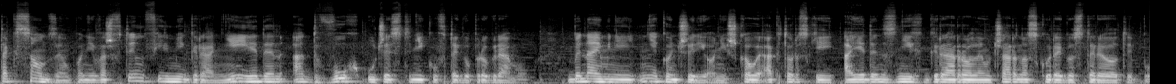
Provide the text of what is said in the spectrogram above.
Tak sądzę, ponieważ w tym filmie gra nie jeden, a dwóch uczestników tego programu. Bynajmniej nie kończyli oni szkoły aktorskiej, a jeden z nich gra rolę czarnoskórego stereotypu.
